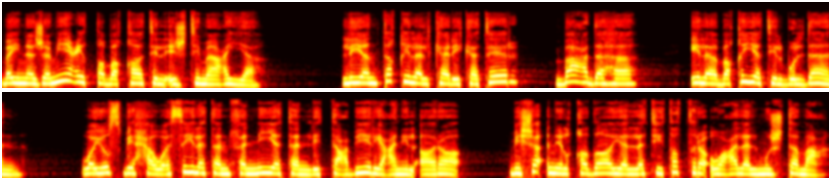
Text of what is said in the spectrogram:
بين جميع الطبقات الاجتماعية لينتقل الكاريكاتير بعدها إلى بقية البلدان ويصبح وسيلة فنية للتعبير عن الآراء بشأن القضايا التي تطرأ على المجتمع.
